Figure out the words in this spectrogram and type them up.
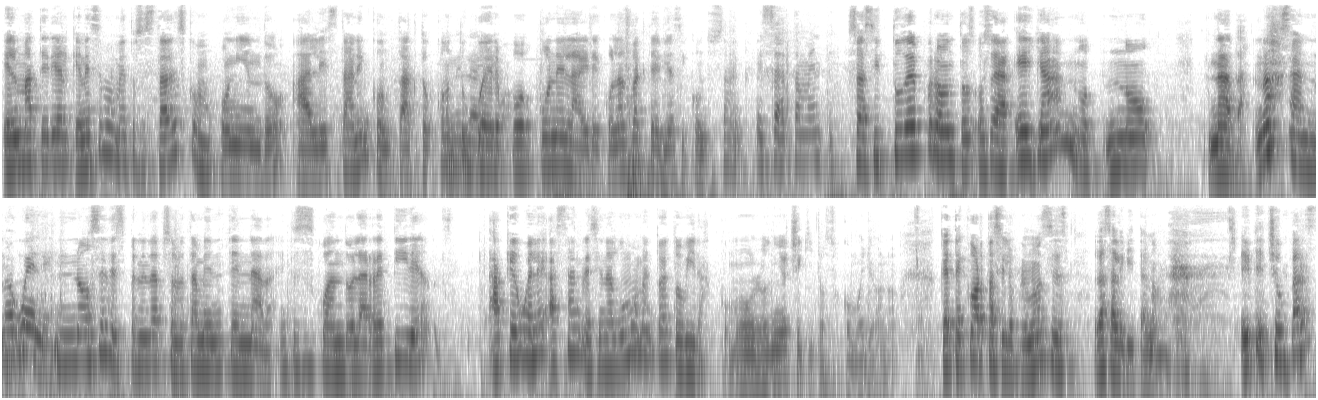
el material que en ese momento se está descomponiendo al estar en contacto con, Con tu aire. cuerpo, con el aire, con las bacterias y con tu sangre. Exactamente. O sea, si tú de pronto, o sea, ella no, no, nada, ¿no? O sea, No huele. No se desprende absolutamente nada. Entonces, cuando la retire, ¿a qué huele? A sangre. Si en algún momento de tu vida, como los niños chiquitos o como yo, ¿no? Que te cortas y lo primero es la salivita, ¿no? y te chupas,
